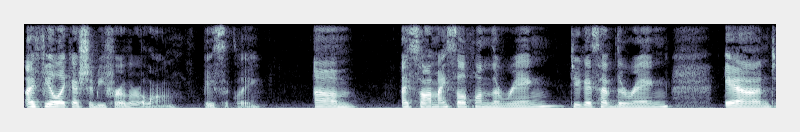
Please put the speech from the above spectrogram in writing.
I feel like I should be further along, basically. Um, I saw myself on the ring. Do you guys have the ring? And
